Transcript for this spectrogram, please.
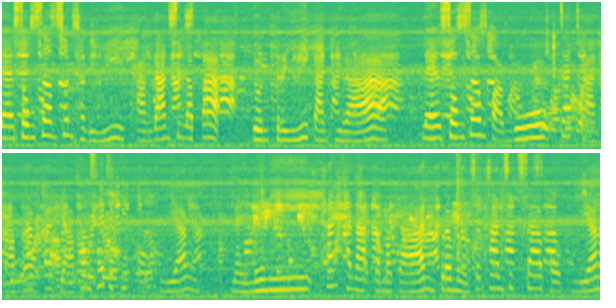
และส่งเสริมสุนทรีทางด้านศิลปะ ดนตรี การกีฬา และส่งเสริมความรู้จัดการตามรากปรัชญาของเศรษฐกิจพอเพียง ในเมื่อนี้ท่านคณะกรรมการประเมินสถานศึกษาพอเพียง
